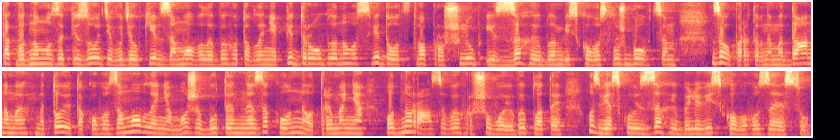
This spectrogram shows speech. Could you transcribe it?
Так, в одному з епізодів у ділків замовили виготовлення підробленого свідоцтва про шлюб із загиблим військовослужбовцем. За оперативними даними, метою такого замовлення може бути незаконне отримання одноразової грошової виплати у зв'язку із загибелю військового ЗСУ.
